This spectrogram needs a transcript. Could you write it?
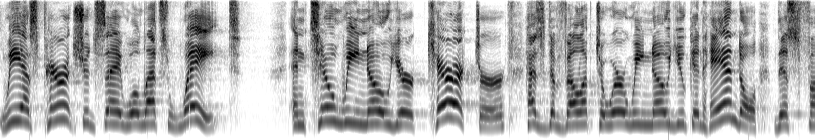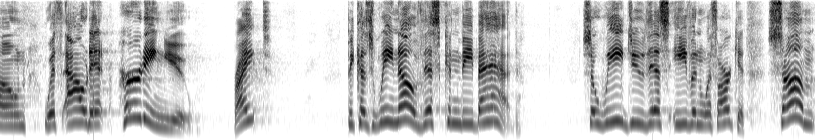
we as parents should say, well, let's wait until we know your character has developed to where we know you can handle this phone without it hurting you, right? Because we know this can be bad. So we do this even with our kids. Some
